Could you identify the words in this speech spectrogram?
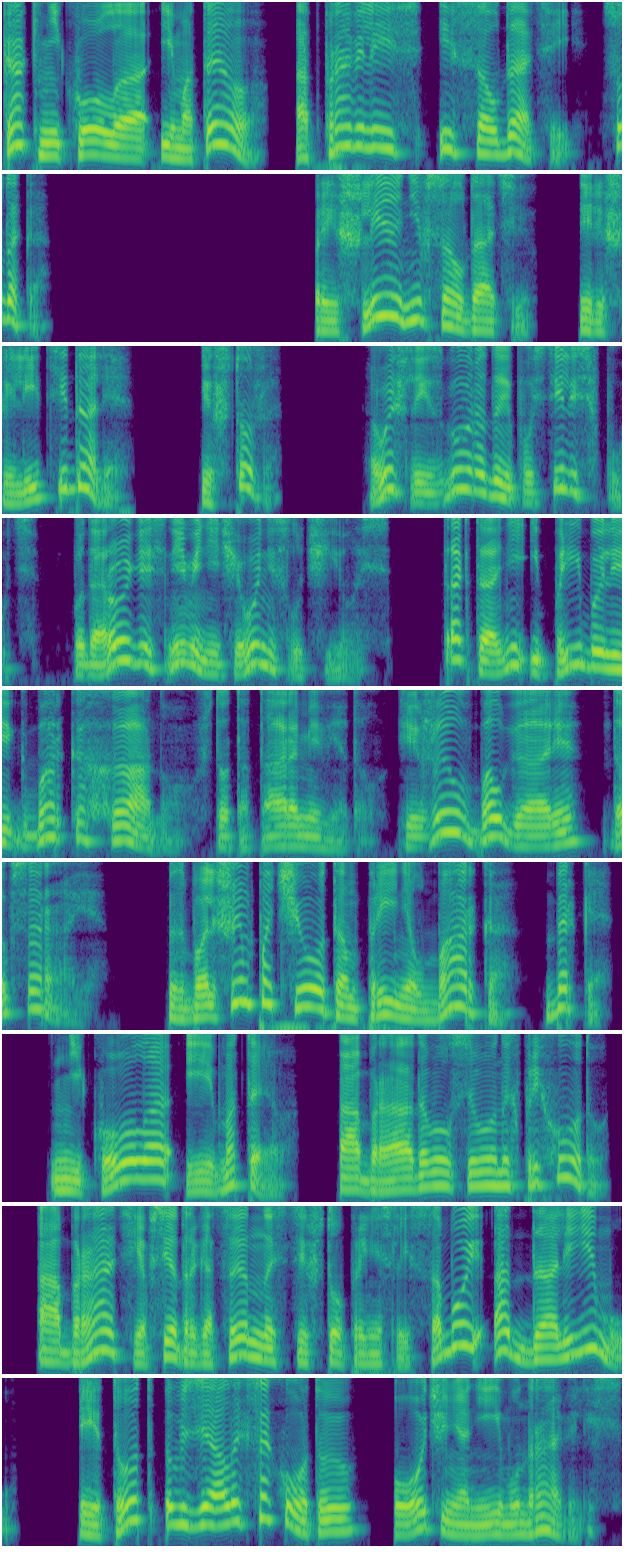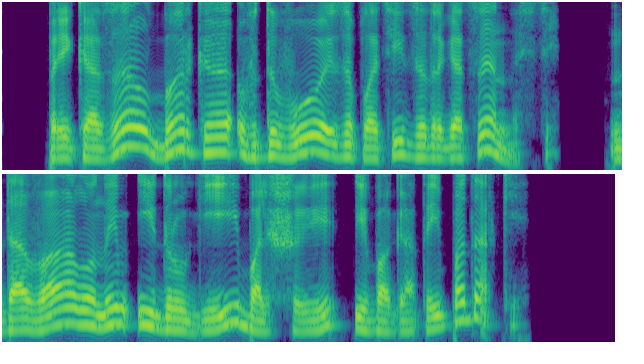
Как Никола и Матео отправились из Солдатии, Судака. Пришли они в Солдатию и решили идти далее. И что же? Вышли из города и пустились в путь. По дороге с ними ничего не случилось. Так-то они и прибыли к Баркахану, что татарами ведал, и жил в Болгаре да в сарае. С большим почетом принял Барка, Берке, Никола и Матео. Обрадовался он их приходу, а братья все драгоценности, что принесли с собой, отдали ему. И тот взял их с охотою, очень они ему нравились. Приказал Барка вдвое заплатить за драгоценности. Давал он им и другие большие и богатые подарки.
